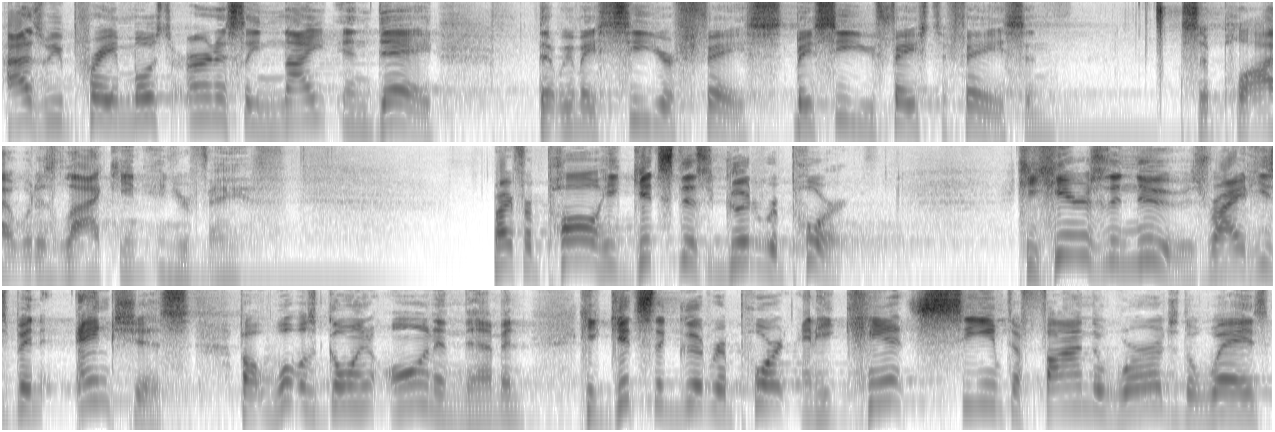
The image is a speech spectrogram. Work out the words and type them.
as we pray most earnestly night and day, that we may see your face, may see you face to face and supply what is lacking in your faith. Right? For Paul, he gets this good report. He hears the news, right? He's been anxious about what was going on in them, and he gets the good report, and he can't seem to find the words, the ways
